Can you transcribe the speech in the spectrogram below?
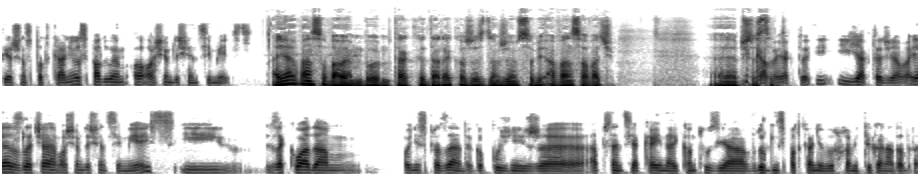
pierwszym spotkaniu spadłem o 8 tysięcy miejsc. A ja awansowałem, byłem tak daleko, że zdążyłem sobie awansować. E, Ciekawe, jak to, i, i, jak to działa. Ja zleciałem 8 tysięcy miejsc i zakładam, bo nie sprawdzałem tego później, że absencja Keina i kontuzja w drugim spotkaniu wyszła mi tylko na dobre.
